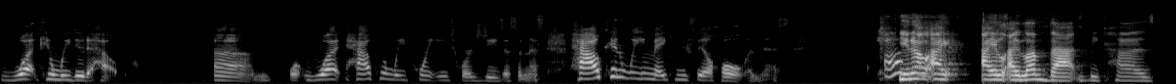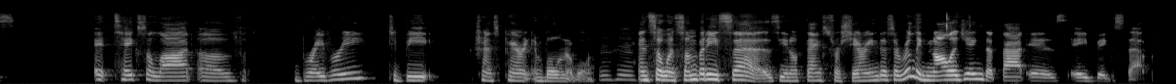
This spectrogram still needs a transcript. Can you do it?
What can we do to help um or what how can we point you towards jesus in this how can we make you feel whole in this you know I, I i love that because it takes a lot of bravery to be transparent and vulnerable. Mm-hmm. And so when somebody says, you know, thanks for sharing this, they're really acknowledging that that is a big step.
